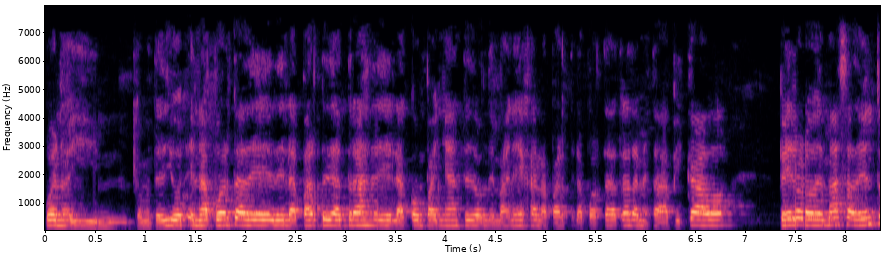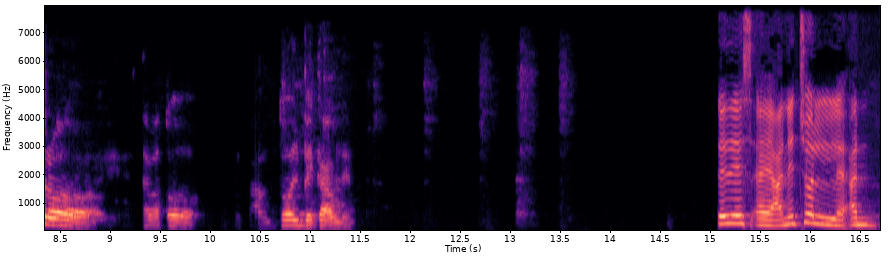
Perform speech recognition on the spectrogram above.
Bueno, y como te digo, en la puerta de, la parte de atrás del acompañante donde maneja la, parte, la puerta de atrás también estaba picado, pero lo demás adentro estaba todo, todo impecable. Ustedes eh, han hecho, han,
